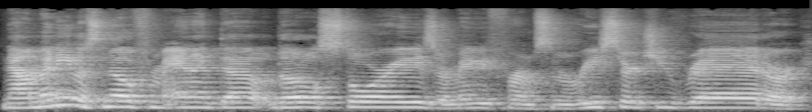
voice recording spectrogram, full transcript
Now, many of us know from anecdotal stories or maybe from some research you've read or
